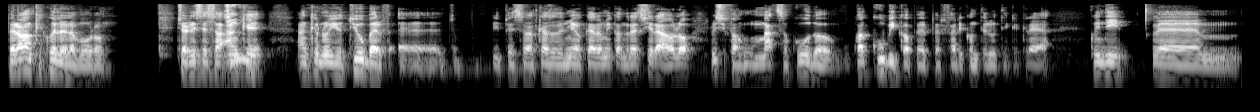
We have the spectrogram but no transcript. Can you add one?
però anche quello è lavoro. Cioè, nel senso, anche, anche, uno youtuber, eh, penso al caso del mio caro amico Andrea Ciraulo, lui si fa un mazzo cudo, cubico per, per fare i contenuti che crea. Quindi ehm,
